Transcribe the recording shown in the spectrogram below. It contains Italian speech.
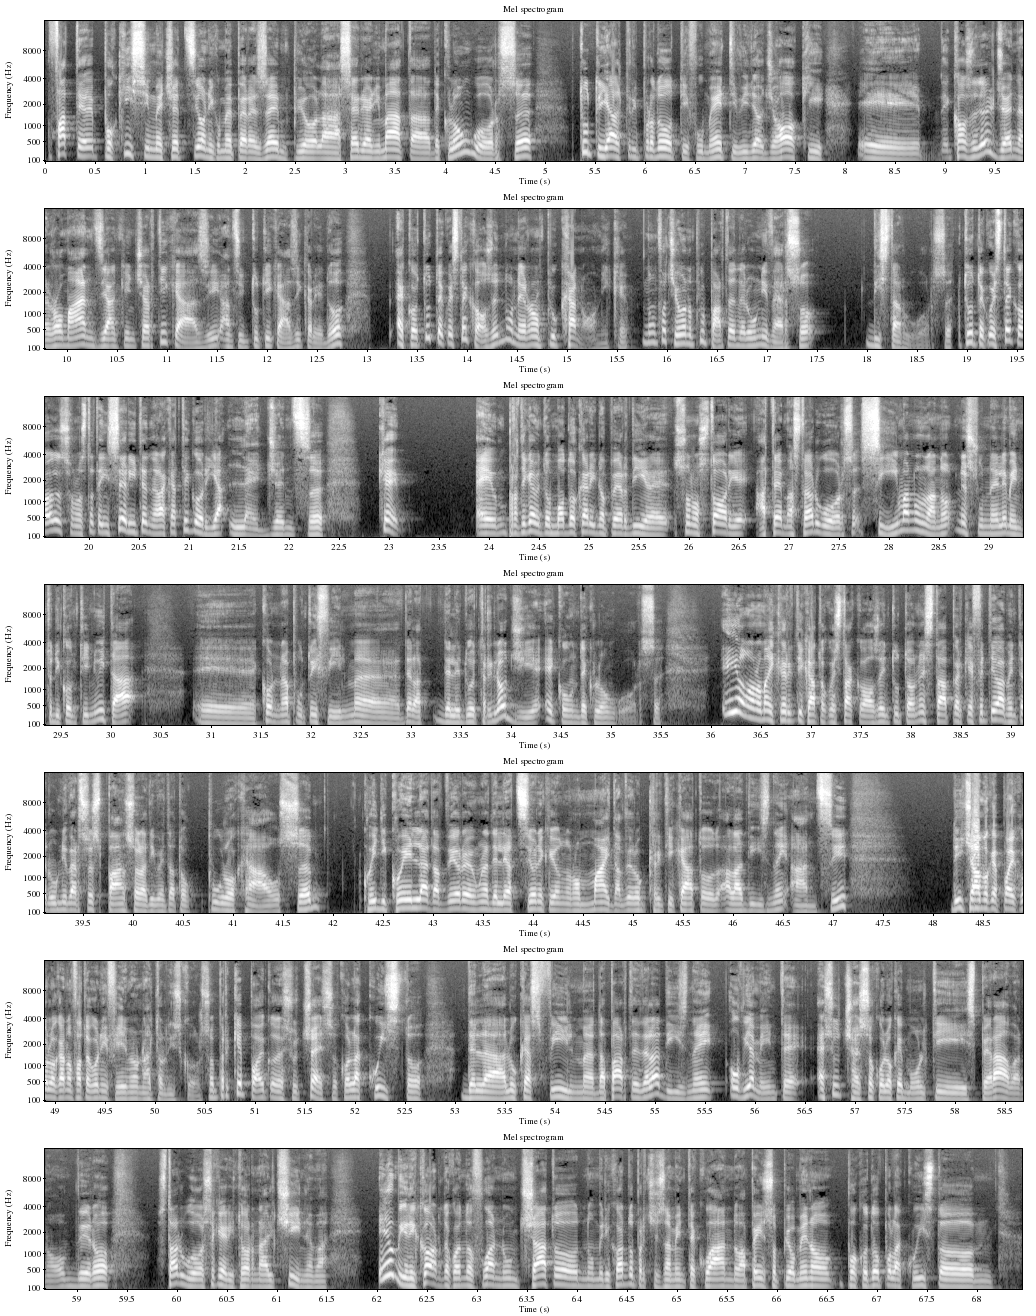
fatte pochissime eccezioni come per esempio la serie animata The Clone Wars, tutti gli altri prodotti, fumetti, videogiochi e cose del genere, romanzi anche in certi casi, anzi in tutti i casi credo, ecco, tutte queste cose non erano più canoniche, non facevano più parte dell'universo di Star Wars. Tutte queste cose sono state inserite nella categoria Legends, che è praticamente un modo carino per dire sono storie a tema Star Wars, sì, ma non hanno nessun elemento di continuità eh, con appunto i film eh, della, delle due trilogie e con The Clone Wars. Io non ho mai criticato questa cosa in tutta onestà perché effettivamente l'universo espanso era diventato puro caos. Quindi quella davvero è una delle azioni che io non ho mai davvero criticato alla Disney, anzi Diciamo che poi quello che hanno fatto con i film è un altro discorso, perché poi cosa è successo? Con l'acquisto della Lucasfilm da parte della Disney, ovviamente è successo quello che molti speravano, ovvero Star Wars che ritorna al cinema. E io mi ricordo quando fu annunciato, non mi ricordo precisamente quando, ma penso più o meno poco dopo l'acquisto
